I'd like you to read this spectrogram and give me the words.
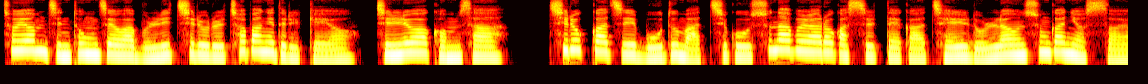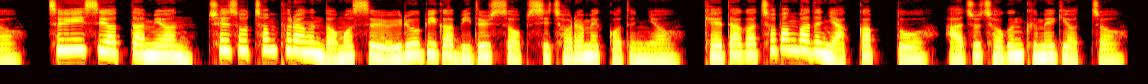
소염 진통제와 물리치료를 처방해 드릴게요. 진료와 검사, 치료까지 모두 마치고 수납을 하러 갔을 때가 제일 놀라운 순간이었어요. 스위스였다면 최소 1000프랑은 넘었을 의료비가 믿을 수 없이 저렴했거든요. 게다가 처방받은 약값도 아주 적은 금액이었죠.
